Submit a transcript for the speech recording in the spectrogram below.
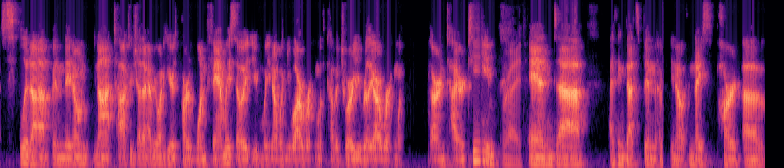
split up and they don't not talk to each other. Everyone here is part of one family. So you, you know when you are working with Coveteur, you really are working with our entire team. Right. And uh, I think that's been a, you know a nice part of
